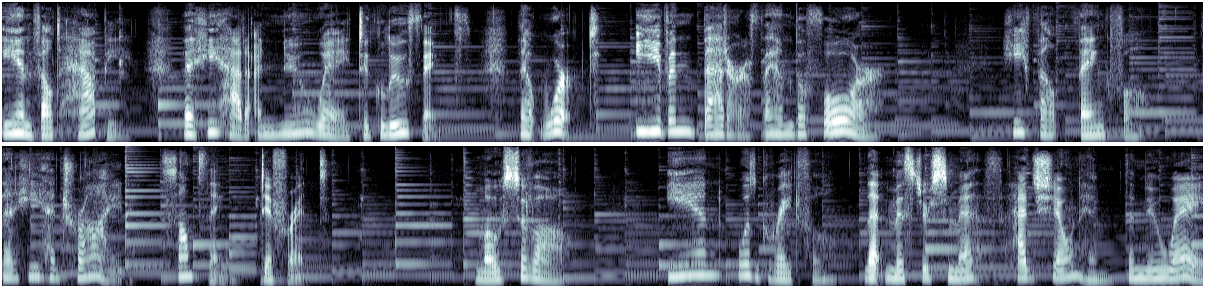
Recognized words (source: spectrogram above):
Ian felt happy that he had a new way to glue things that worked even better than before. He felt thankful that he had tried something different. Most of all, Ian was grateful that Mr. Smith had shown him the new way.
